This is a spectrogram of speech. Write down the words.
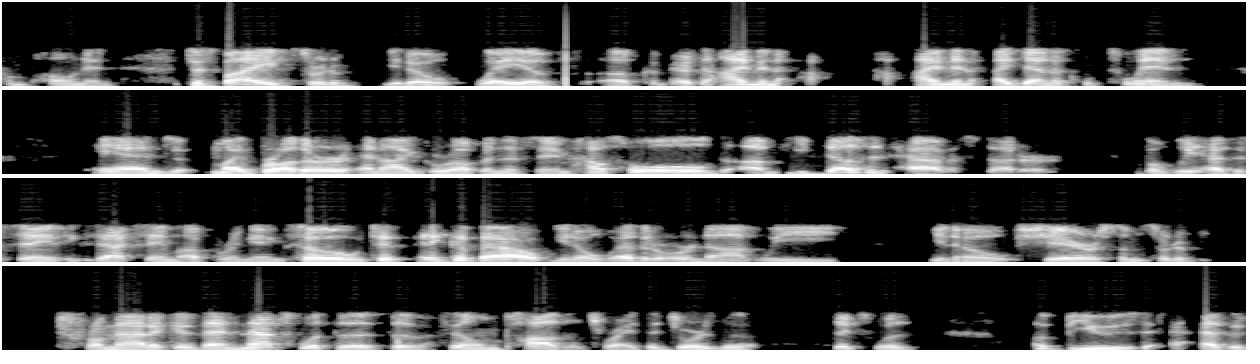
component just by sort of you know way of, of comparison. I'm an I'm an identical twin, and my brother and I grew up in the same household. Um, he doesn't have a stutter, but we had the same exact same upbringing. So to think about you know whether or not we you know share some sort of traumatic event, that's what the the film posits, right? That George the Sixth was abused as a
